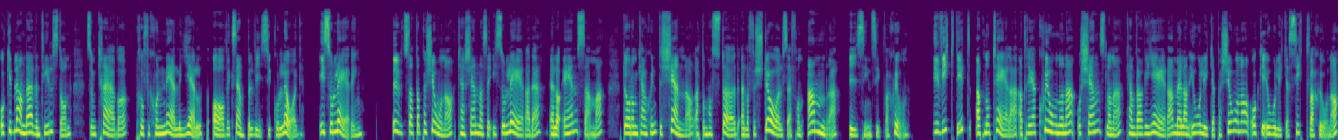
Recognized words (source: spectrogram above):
och ibland även tillstånd som kräver professionell hjälp av exempelvis psykolog. Isolering. Utsatta personer kan känna sig isolerade eller ensamma då de kanske inte känner att de har stöd eller förståelse från andra i sin situation. Det är viktigt att notera att reaktionerna och känslorna kan variera mellan olika personer och i olika situationer.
